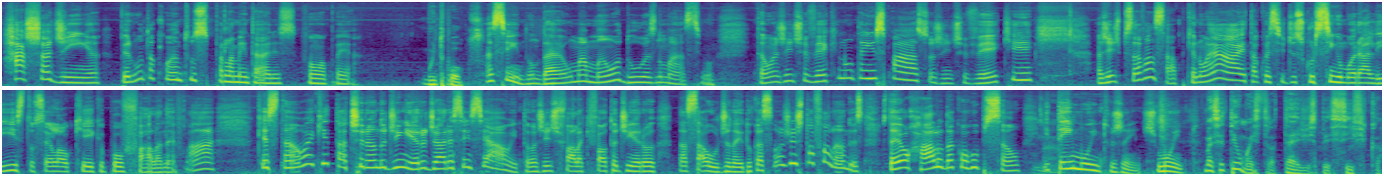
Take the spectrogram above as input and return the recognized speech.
rachadinha. Pergunta quantos parlamentares vão apoiar. Muito poucos. Assim, não dá uma mão ou duas no máximo. Então a gente vê que não tem espaço, a gente vê que a gente precisa avançar, porque não é, ai, tá com esse discursinho moralista, ou sei lá o que que o povo fala, né? Fala, ah, a questão é que tá tirando dinheiro de área essencial. Então a gente fala que falta dinheiro na saúde, na educação, a gente está falando isso. Isso daí é o ralo da corrupção. E tem muito, gente, muito. Mas você tem uma estratégia específica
